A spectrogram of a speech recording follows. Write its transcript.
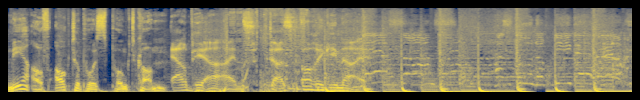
Mehr auf octopus.com. RPR 1, das Original. Hast du noch nie gehört?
